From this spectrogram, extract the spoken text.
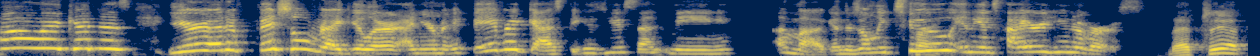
my goodness. You're an official regular and you're my favorite guest because you sent me a mug and there's only two right. in the entire universe. That's it.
